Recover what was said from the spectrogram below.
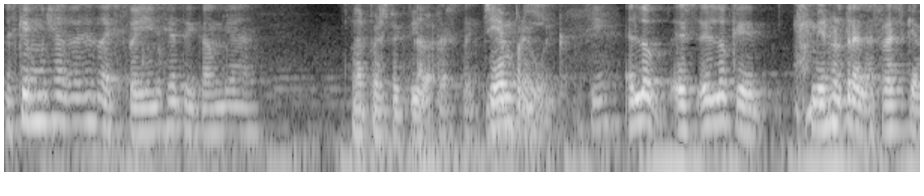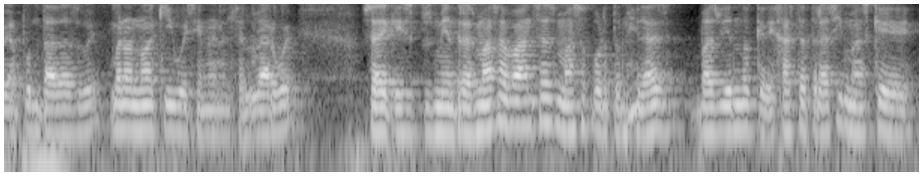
Es que muchas veces la experiencia te cambia La perspectiva. la perspectiva. Siempre, güey. Sí. Es lo, es, es lo que también otra de las frases que había apuntadas, güey. Bueno, no aquí, güey, sino en el celular, güey. O sea, de que dices, pues mientras más avanzas, más oportunidades vas viendo que dejaste atrás y más que,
